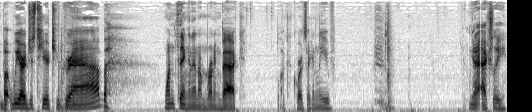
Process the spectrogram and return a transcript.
But we are just here to grab one thing and then I'm running back. Block of quartz I can leave. I'm gonna actually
